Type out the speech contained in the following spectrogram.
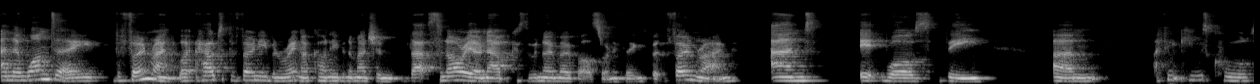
And then one day the phone rang. Like, how did the phone even ring? I can't even imagine that scenario now because there were no mobiles or anything. But the phone rang, and it was the, um, I think he was called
